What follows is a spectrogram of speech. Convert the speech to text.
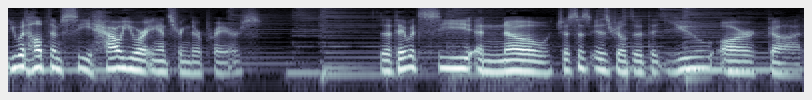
you would help them see how you are answering their prayers that they would see and know, just as Israel did, that you are God.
